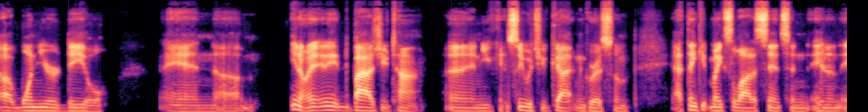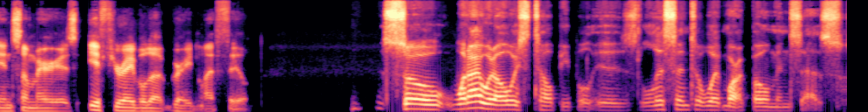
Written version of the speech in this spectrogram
a one year deal and, um, you know, and it buys you time and you can see what you've got in Grissom. I think it makes a lot of sense in, in, in some areas if you're able to upgrade in left field. So what I would always tell people is listen to what Mark Bowman says.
